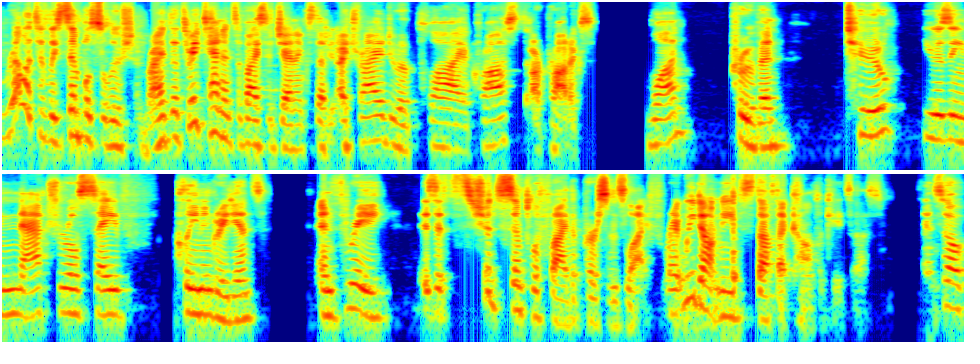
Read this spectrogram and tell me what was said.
relatively simple solution, right? The three tenets of Isagenix that I try to apply across our products one, proven, two, using natural, safe, clean ingredients, and three, is it should simplify the person's life, right? We don't need stuff that complicates us. And so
